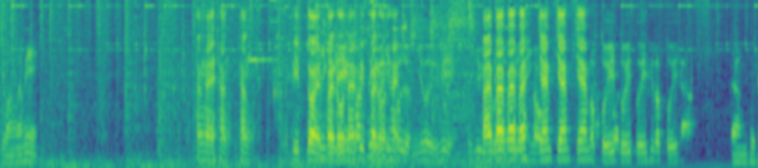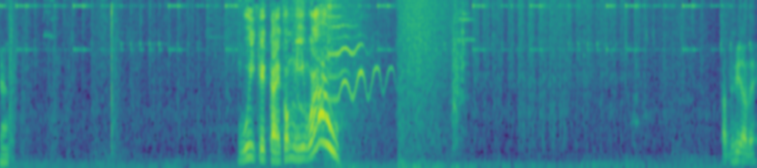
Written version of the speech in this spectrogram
ระวังนะพี่ทางไหนทางทางพี่ต่อยไปโดนให้พี่ไปโดนให้ ยิงปืนยิงปืนพี่ไปไปไปไปแจมแจมแจมเราตุยตุยตุยพี่เราตุยดังกูดัง อุ้ยไกลๆก็มีว้าวเอาพี่เอาเลย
